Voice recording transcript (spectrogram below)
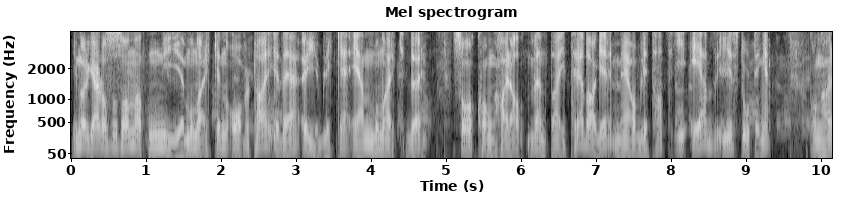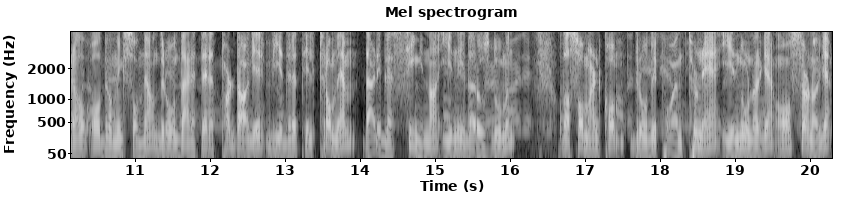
I Norge er det også sånn at den nye monarken overtar i det øyeblikket en monark dør, så kong Harald venta i tre dager med å bli tatt i ed i Stortinget. Kong Harald og dronning Sonja dro deretter et par dager videre til Trondheim, der de ble signa i Nidarosdomen. Og da sommeren kom, dro de på en turné i Nord-Norge og Sør-Norge.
